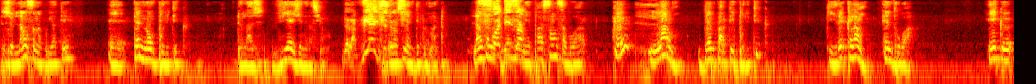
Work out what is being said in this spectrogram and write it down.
ce Lansana Kouyaté est un homme politique de la vieille génération. De la vieille C'est aussi génération. un diplomate. Lansana. Kouyaté n'est pas sans savoir que l'arme d'un parti politique qui réclame un droit et que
